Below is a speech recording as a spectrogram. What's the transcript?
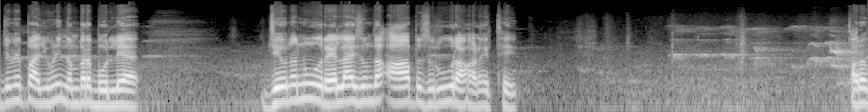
ਜਿਵੇਂ ਭਾਜੀ ਹੁਣੀ ਨੰਬਰ ਬੋਲਿਆ, ਜੇ ਉਹਨਾਂ ਨੂੰ ਰਿਅਲਾਈਜ਼ ਹੁੰਦਾ, ਆਪ ਜ਼ਰੂਰ ਆਣ ਇੱਥੇ। ਔਰ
